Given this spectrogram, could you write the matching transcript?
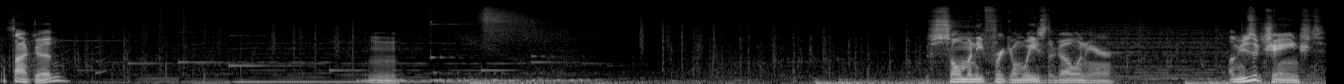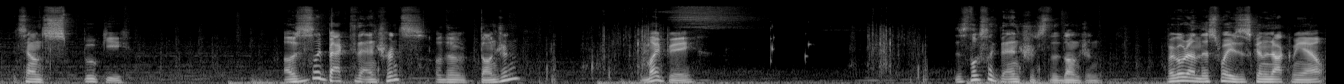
That's not good. Hmm. There's so many freaking ways to go in here. The music changed. It sounds spooky. Oh, is this like back to the entrance of the dungeon? It might be. This looks like the entrance to the dungeon. If I go down this way, is this going to knock me out?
